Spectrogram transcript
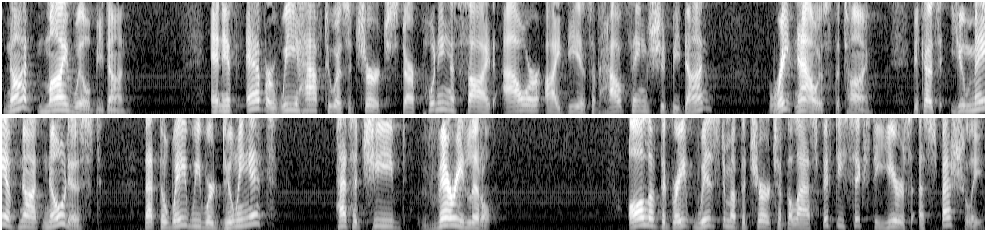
not my will be done. And if ever we have to, as a church, start putting aside our ideas of how things should be done, right now is the time. Because you may have not noticed that the way we were doing it has achieved very little. All of the great wisdom of the church of the last 50, 60 years, especially,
